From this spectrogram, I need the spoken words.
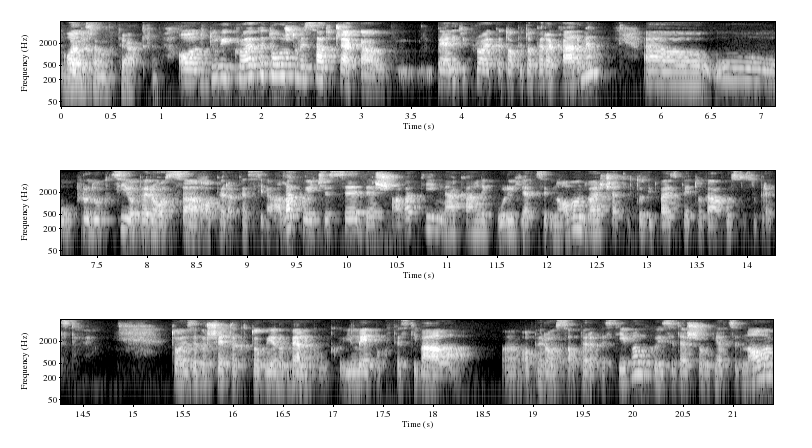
van Od- samog teatra? Od drugih projekata, ovo što me sad čeka, veliki projekat, opet Opera Carmen, u produkciji Operosa Opera festivala, koji će se dešavati na Kalni kuli Herceg Novom, 24. i 25. augusta su predstave. To je završetak tog jednog velikog i lepog festivala Operosa Opera Festival, koji se dešava u Herceg Novom,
